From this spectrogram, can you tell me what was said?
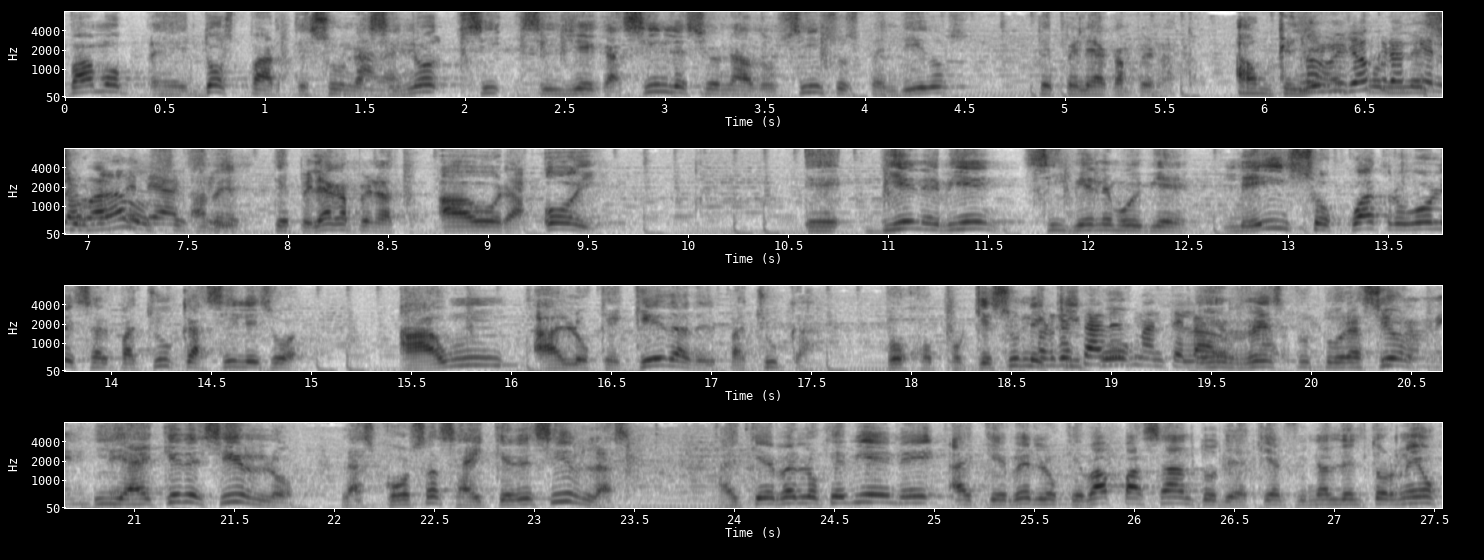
vamos, eh, dos partes. Una, si, no, si, si llega sin lesionados, sin suspendidos, te pelea campeonato. Aunque No, llegue yo con creo que lo va a lesionados. pelear, A ver, te pelea campeonato. Ahora, hoy, eh, ¿viene bien? Sí, viene muy bien. Le hizo cuatro goles al Pachuca, sí le hizo. Aún a lo que queda del Pachuca. Ojo, porque es un Porque equipo en reestructuración. Y hay que decirlo. Las cosas hay que decirlas. Hay que ver lo que viene, hay que ver lo que va pasando de aquí al final del torneo.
